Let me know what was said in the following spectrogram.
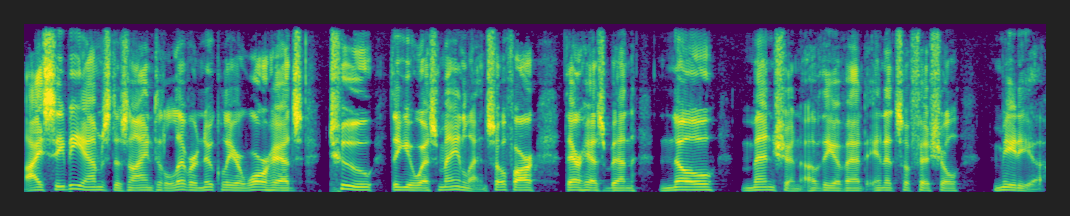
ICBMs designed to deliver nuclear warheads to the U.S. mainland. So far, there has been no mention of the event in its official media.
